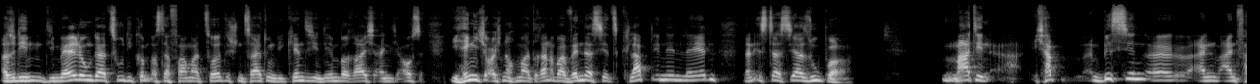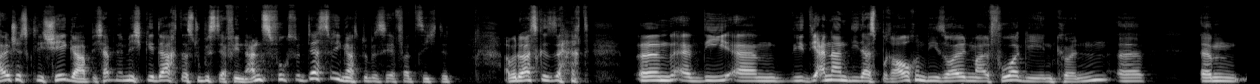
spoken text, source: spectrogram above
Also die, die Meldung dazu, die kommt aus der pharmazeutischen Zeitung, die kennen sich in dem Bereich eigentlich aus, die hänge ich euch noch mal dran. Aber wenn das jetzt klappt in den Läden, dann ist das ja super. Martin, ich habe ein bisschen äh, ein, ein falsches Klischee gehabt. Ich habe nämlich gedacht, dass du bist der Finanzfuchs und deswegen hast du bisher verzichtet. Aber du hast gesagt, ähm, äh, die, ähm, die, die anderen, die das brauchen, die sollen mal vorgehen können. Äh, ähm,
